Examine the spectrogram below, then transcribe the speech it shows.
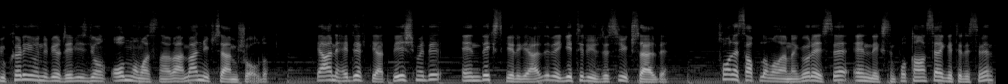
yukarı yönlü bir revizyon olmamasına rağmen yükselmiş oldu. Yani hedef fiyat değişmedi, endeks geri geldi ve getiri yüzdesi yükseldi. Son hesaplamalarına göre ise endeksin potansiyel getirisinin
